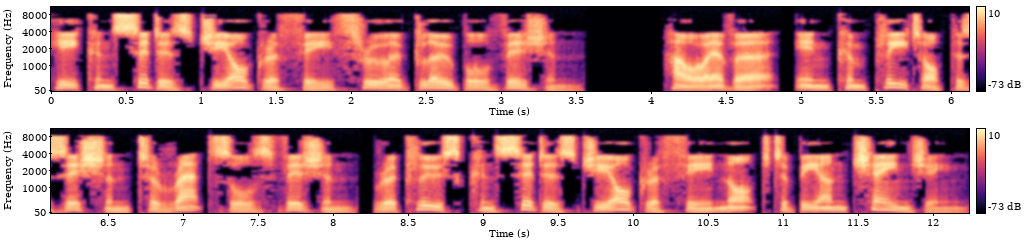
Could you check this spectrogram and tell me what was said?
he considers geography through a global vision. However, in complete opposition to Ratzel's vision, Reclus considers geography not to be unchanging,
